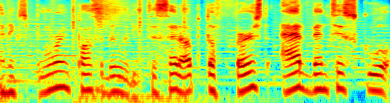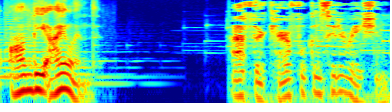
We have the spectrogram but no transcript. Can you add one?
and exploring possibilities to set up the first Adventist school on the island. After careful consideration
